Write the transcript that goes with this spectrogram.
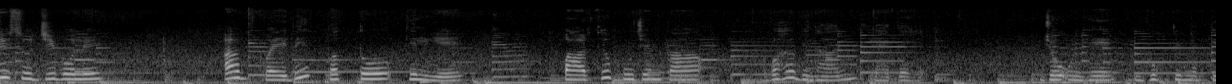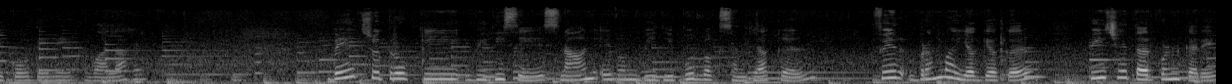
श्री सूत जी बोले, अब वैदिक भक्तों के लिए पार्थिव पूजन का वह विधान कहते हैं, जो उन्हें भुक्ति मुक्ति को देने वाला है। वेद सूत्रों की विधि से स्नान एवं विधि पूर्वक संध्या कर, फिर ब्रह्म यज्ञ कर, पीछे तर्पण करे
